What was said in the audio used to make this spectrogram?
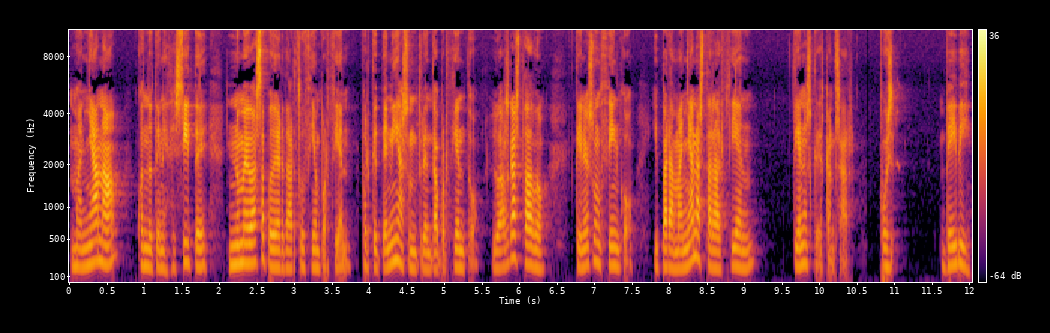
mañana, cuando te necesite, no me vas a poder dar tu 100% porque tenías un 30%, lo has gastado, tienes un 5% y para mañana estar al 100 tienes que descansar. Pues, baby,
